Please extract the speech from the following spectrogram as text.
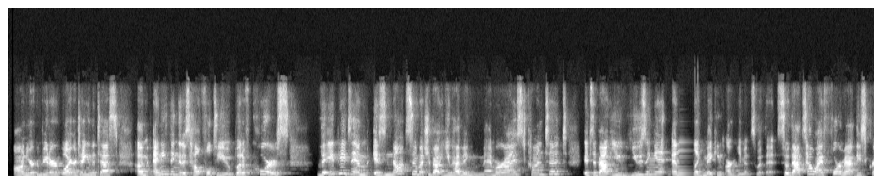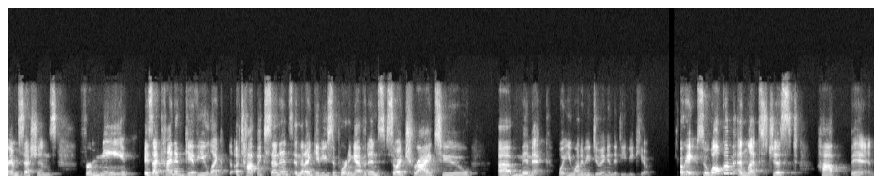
on your computer while you're taking the test. Um, anything that is helpful to you. But of course the AP exam is not so much about you having memorized content, it's about you using it and like making arguments with it. So that's how I format these cram sessions for me is I kind of give you like a topic sentence and then I give you supporting evidence. So I try to uh, mimic what you want to be doing in the DBQ. Okay, so welcome and let's just hop in.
